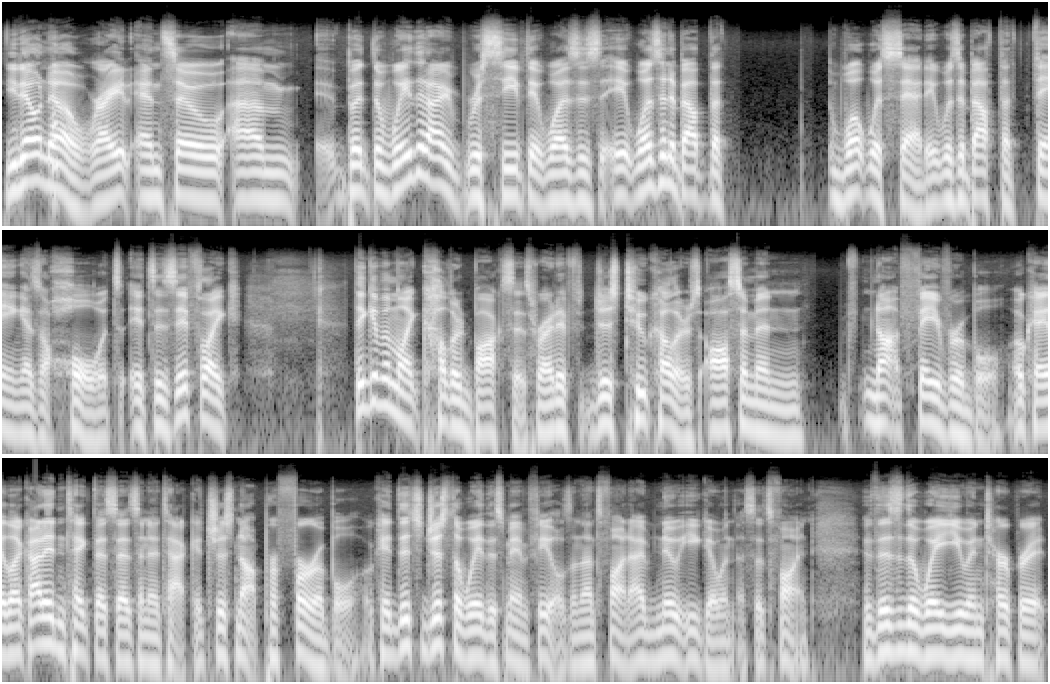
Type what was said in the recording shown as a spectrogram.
You don't know, right? And so, um, but the way that I received it was, is it wasn't about the what was said. It was about the thing as a whole. It's it's as if like think of them like colored boxes, right? If just two colors, awesome and not favorable. Okay, like I didn't take this as an attack. It's just not preferable. Okay, this is just the way this man feels, and that's fine. I have no ego in this. That's fine. If this is the way you interpret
